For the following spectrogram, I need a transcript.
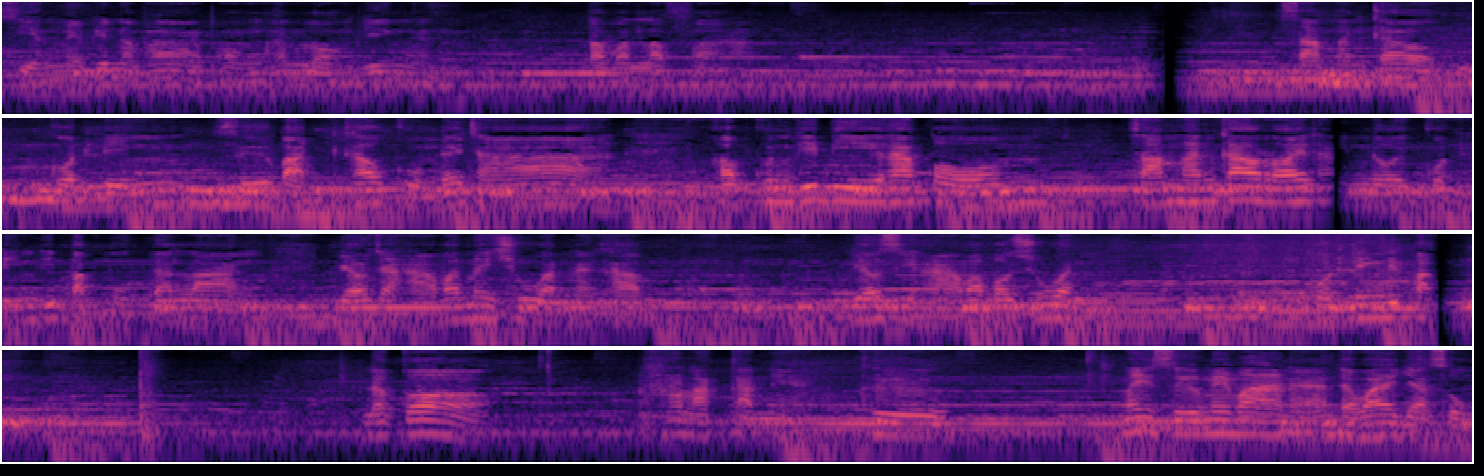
เสียงแม่เพชรนภาพองพันร้องเพลงกันตะวันรับฟ้าสามพันเก้ากดลิงก์ซื้อบัตรเข้ากลุ่มได้จ้า ขอบคุณพี่บีครับผม สามพันเก้าร้อยท่านโดยกดลิงก์ที่ปักหมุดด้านล่าง เดี๋ยวจะหาว่าไม่ชวนนะครับ เดี๋ยวสิหาว่าพอชวน กดลิงก์ที่ปัก แล้วก็ถ้ารักกันเนี่ย คือไม่ซื้อไม่ว่านะ แต่ว่าอย่าส่ง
